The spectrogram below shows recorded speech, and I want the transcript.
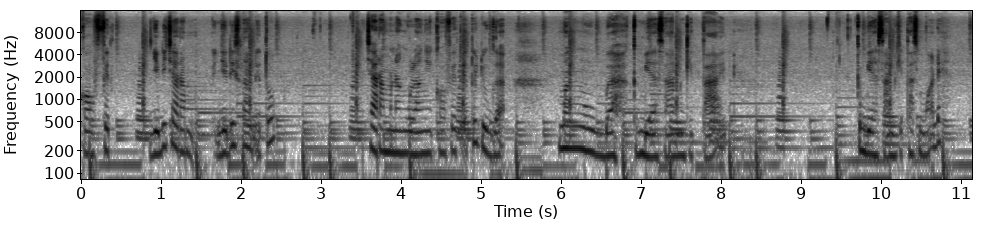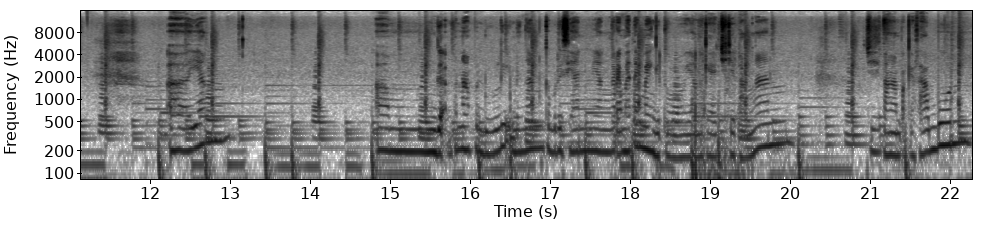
covid jadi cara jadi selain itu cara menanggulangi covid itu juga mengubah kebiasaan kita kebiasaan kita semua deh. Uh, yang nggak um, pernah peduli dengan kebersihan yang remeh-temeh gitu loh yang kayak cuci tangan cuci tangan pakai sabun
